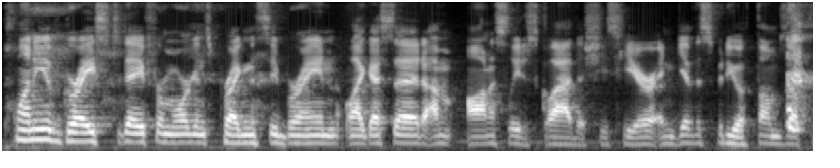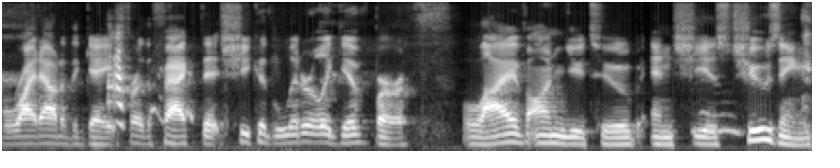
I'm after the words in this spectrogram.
plenty of grace today for Morgan's pregnancy brain. Like I said, I'm honestly just glad that she's here and give this video a thumbs up right out of the gate for the fact that she could literally give birth live on YouTube and she is choosing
